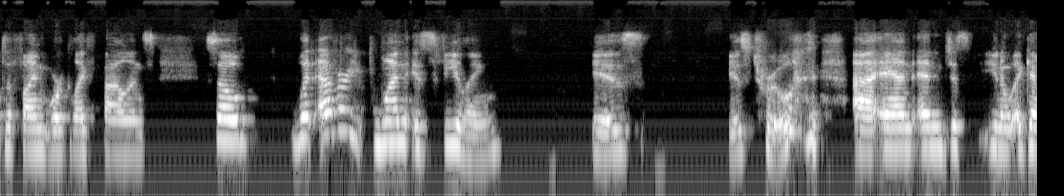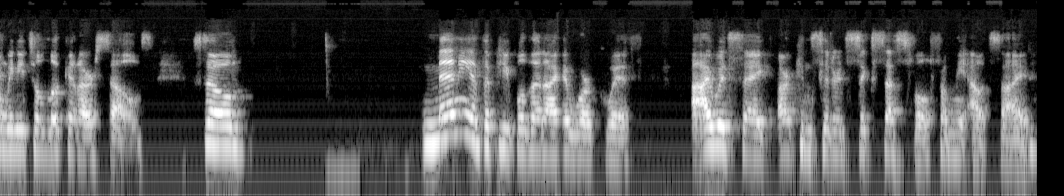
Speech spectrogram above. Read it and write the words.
to find work life balance. So whatever one is feeling is is true uh, and and just you know again we need to look at ourselves so many of the people that i work with i would say are considered successful from the outside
